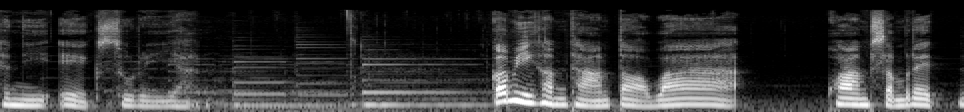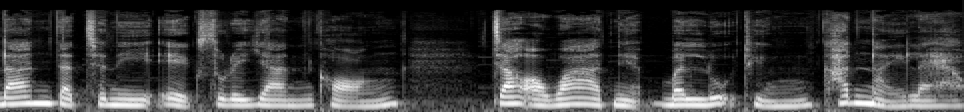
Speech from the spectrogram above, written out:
ชนีเอกสุริยัน ก็มีคำถามต่อว่า ความสำเร็จด้านดัชนีเอกสุริยันของเจ้าอาวาสเนี่ยบรรลุถึงขั้นไหนแล้ว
